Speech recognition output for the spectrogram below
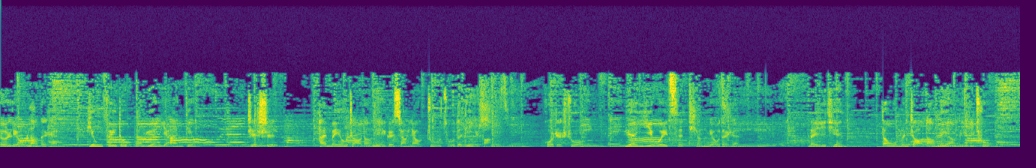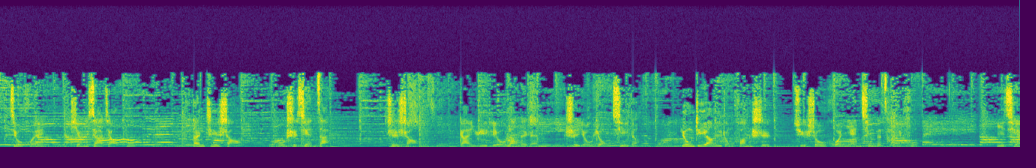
择流浪的人，并非都不愿意安定，只是还没有找到那个想要驻足的地方，或者说愿意为此停留的人。哪一天？当我们找到那样的一处，就会停下脚步，但至少不是现在。至少，敢于流浪的人是有勇气的，用这样一种方式去收获年轻的财富。以前，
